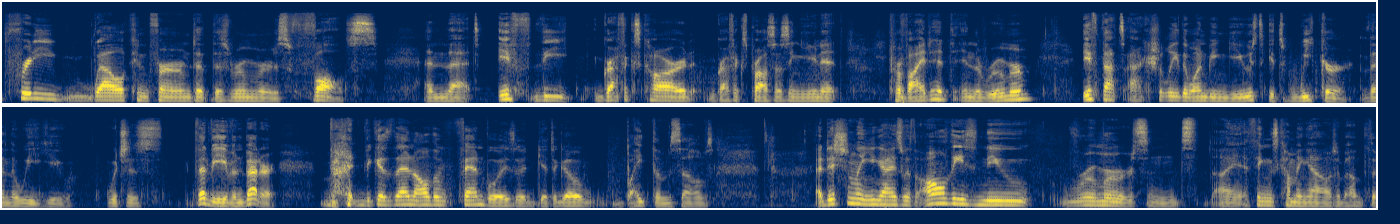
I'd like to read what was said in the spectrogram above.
pretty well confirmed that this rumor is false and that if the graphics card, graphics processing unit provided in the rumor, if that's actually the one being used, it's weaker than the Wii U, which is that'd be even better. But because then all the fanboys would get to go bite themselves. Additionally, you guys, with all these new rumors and uh, things coming out about the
